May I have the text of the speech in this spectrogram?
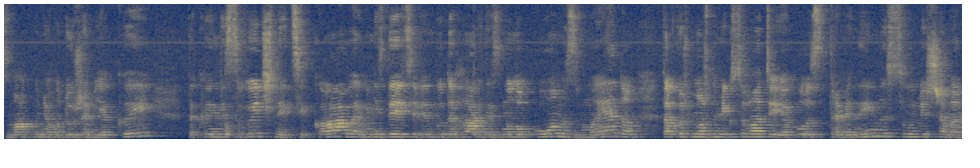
Смак у нього дуже м'який, такий незвичний, цікавий. Мені здається, він буде гарний з молоком, з медом. Також можна міксувати його з трав'яними сумішами.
